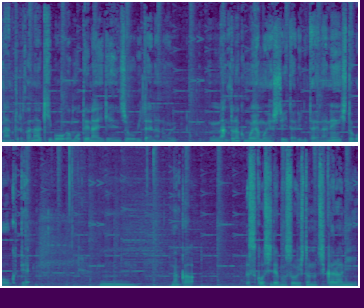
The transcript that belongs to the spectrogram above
何ていうのかな希望が持てない現状みたいなのをなんとなくモヤモヤしていたりみたいなね人が多くて。うん。なんか少しでもそういう人の力に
